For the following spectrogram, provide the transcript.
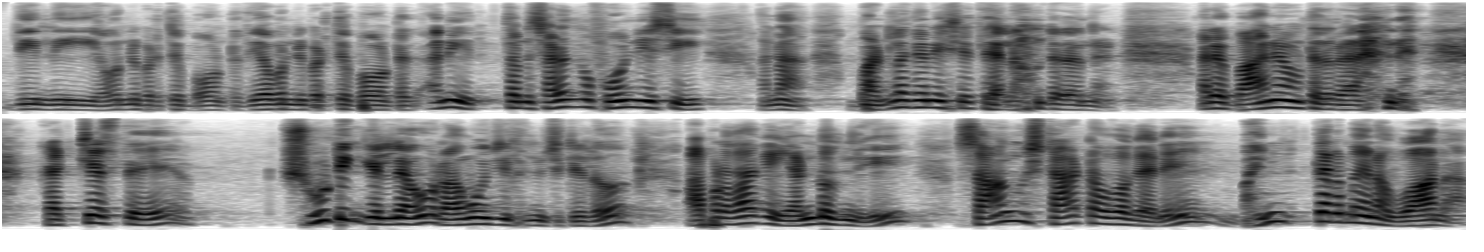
దీన్ని ఎవరిని పెడితే బాగుంటుంది ఎవరిని పెడితే బాగుంటుంది? అని తను సడన్గా ఫోన్ చేసి అన్న బండ్ల గణేష్ అయితే ఎలా ఉంటుంది? అన్నాడు. అరే బాగానే ఉంటుందిరా. కట్ చేస్తే షూటింగ్కి వెళ్ళాము రామోజీ ఫిల్మ్ సిటీలో. అప్పటిదాకా ఎండ ఉంది. సాంగ్ స్టార్ట్ అవ్వగానే భయంకరమైన వాన.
